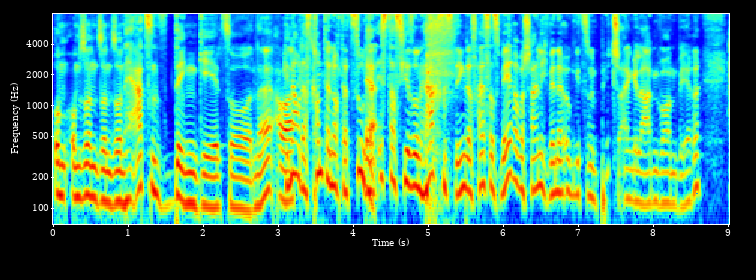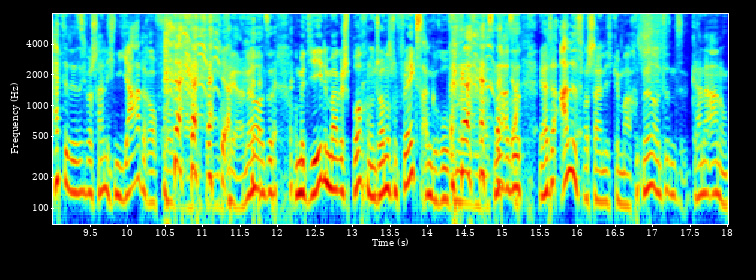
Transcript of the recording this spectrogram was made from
um, um so, ein, so, ein, so ein Herzensding geht. So, ne? Aber, genau, das kommt ja noch dazu. Ja. Dann ist das hier so ein Herzensding. Das heißt, das wäre wahrscheinlich, wenn er irgendwie zu einem Pitch eingeladen worden wäre, hätte der sich wahrscheinlich ein Jahr darauf vorbereitet so ungefähr. ja. ne? und, so, und, mit jedem mal gesprochen und Jonathan Frakes angerufen oder sowas. Ne? Also er hatte alles wahrscheinlich gemacht. Ne? Und, und keine Ahnung.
